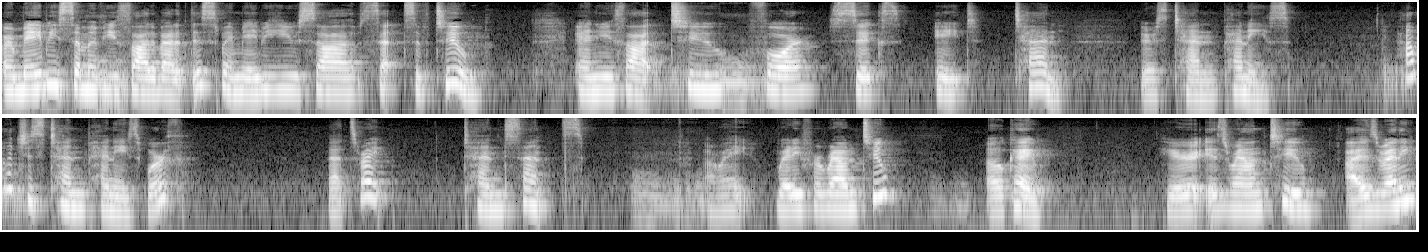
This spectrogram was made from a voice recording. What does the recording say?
Or maybe some of you thought about it this way. Maybe you saw sets of two, and you thought two, four, six, eight, ten. There's 10 pennies. How much is 10 pennies worth? That's right, 10 cents. All right, ready for round two? Okay, here is round two. Eyes ready,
